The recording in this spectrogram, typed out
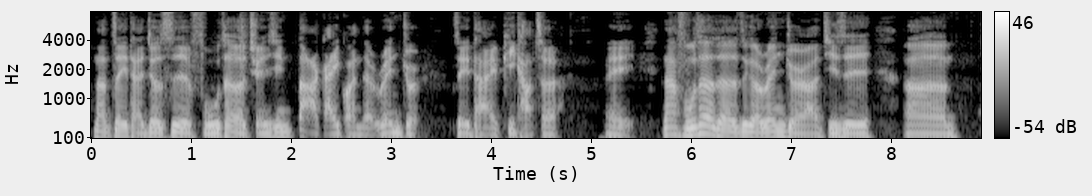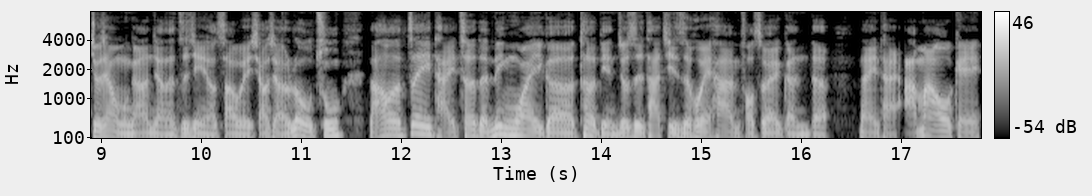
那这一台就是福特全新大改款的 Ranger 这一台皮卡车。哎，那福特的这个 Ranger 啊，其实呃，就像我们刚刚讲的，之前有稍微小小的露出，然后这一台车的另外一个特点就是它其实会和 Volkswagen 的那一台阿玛 OK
